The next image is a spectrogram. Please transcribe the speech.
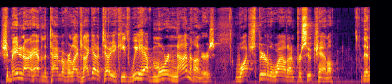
Shemane and I are having the time of our lives. And I got to tell you, Keith, we have more non hunters watch Spirit of the Wild on Pursuit Channel than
